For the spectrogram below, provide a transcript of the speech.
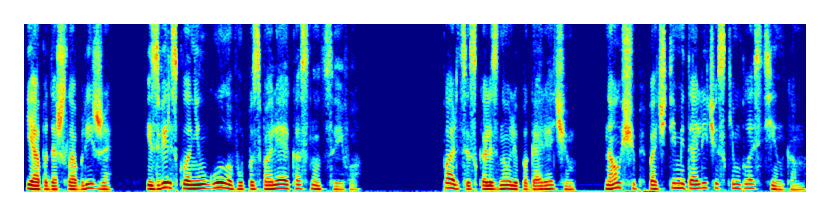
Я подошла ближе, и зверь склонил голову, позволяя коснуться его. Пальцы скользнули по горячим, на ощупь почти металлическим пластинкам.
